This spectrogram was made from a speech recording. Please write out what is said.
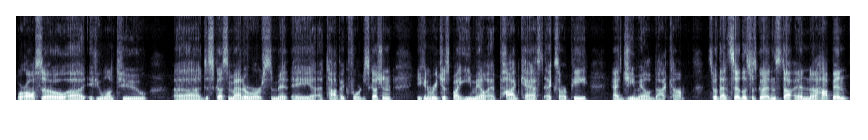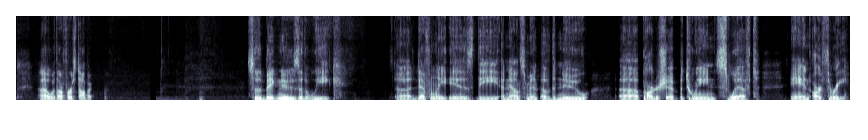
Or also, uh, if you want to uh, discuss a matter or submit a, a topic for discussion, you can reach us by email at podcastxrp at gmail.com. So, with that said, let's just go ahead and stop and uh, hop in uh, with our first topic. So, the big news of the week uh, definitely is the announcement of the new uh, partnership between Swift and R3.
